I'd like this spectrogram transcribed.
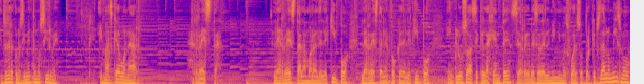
Entonces el reconocimiento no sirve. Y más que abonar, resta. Le resta la moral del equipo, le resta el enfoque del equipo, incluso hace que la gente se regrese a dar el mínimo esfuerzo, porque pues da lo mismo,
